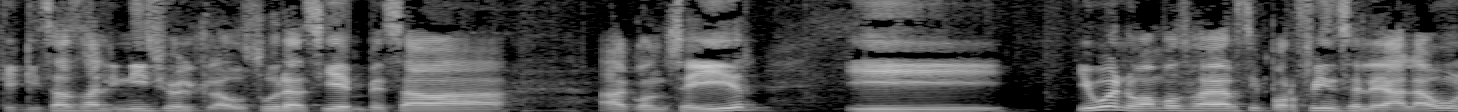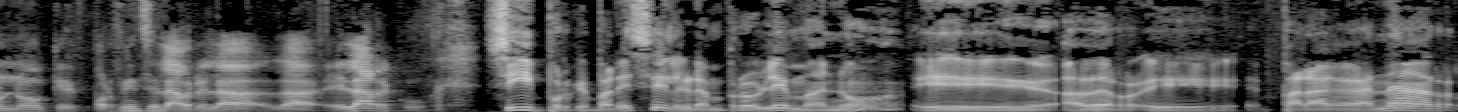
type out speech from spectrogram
que quizás al inicio del clausura sí empezaba a conseguir. Y, y bueno, vamos a ver si por fin se le da la uno, que por fin se le abre el arco. Sí, porque parece el gran problema, ¿no? Eh, a ver, eh, para ganar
